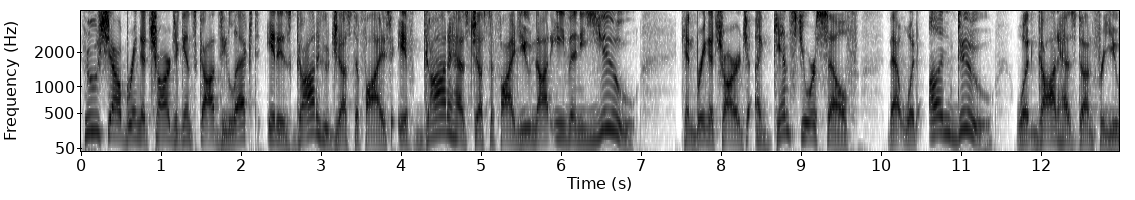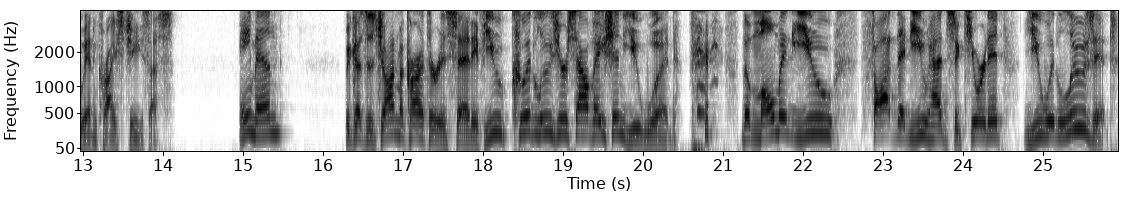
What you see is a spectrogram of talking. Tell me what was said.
Who shall bring a charge against God's elect? It is God who justifies. If God has justified you, not even you can bring a charge against yourself that would undo what God has done for you in Christ Jesus. Amen. Because as John MacArthur has said, if you could lose your salvation, you would. the moment you thought that you had secured it, you would lose it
